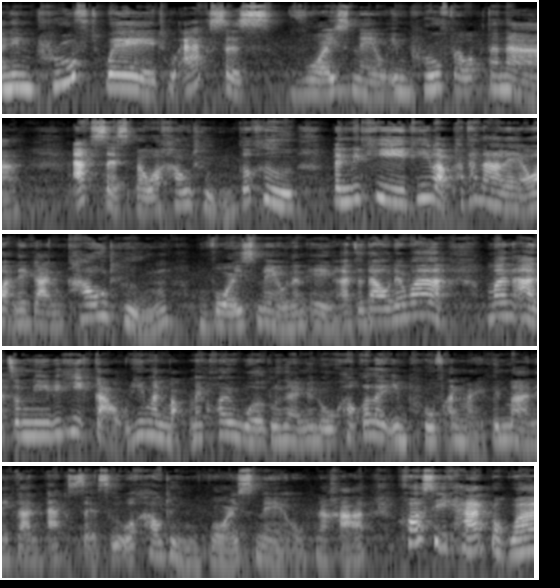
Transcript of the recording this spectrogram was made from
an improved way to access voicemail improve แปลว่าพัฒนา access แปลว่าเข้าถึงก็คือเป็นวิธีที่แบบพัฒนาแล้วอะในการเข้าถึง voicemail นั่นเอง อาจจะเดาได้ว่ามันอาจจะมีวิธีเก่าที่มันแบบไม่ค่อย work หรือไงไม่รู้เขาก็เลย improve อันใหม่ขึ้นมาในการ access หรือว่าเข้าถึง voicemail นะคะ ข้อ C cat บอกว่า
